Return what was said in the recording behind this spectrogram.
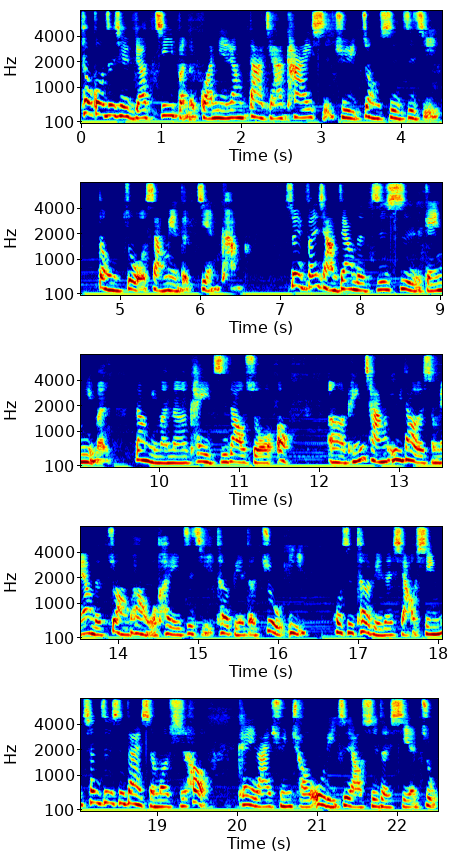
透过这些比较基本的观念，让大家开始去重视自己动作上面的健康。所以分享这样的知识给你们，让你们呢可以知道说，哦。呃，平常遇到了什么样的状况，我可以自己特别的注意，或是特别的小心，甚至是在什么时候可以来寻求物理治疗师的协助，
